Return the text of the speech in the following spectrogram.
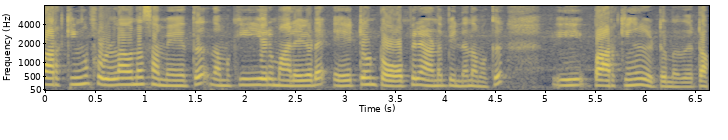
പാർക്കിംഗ് ഫുള്ളാവുന്ന സമയത്ത് നമുക്ക് ഈ ഒരു മലയുടെ ഏറ്റവും ടോപ്പിലാണ് പിന്നെ നമുക്ക് ഈ പാർക്കിംഗ് കിട്ടുന്നത് കേട്ടോ.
